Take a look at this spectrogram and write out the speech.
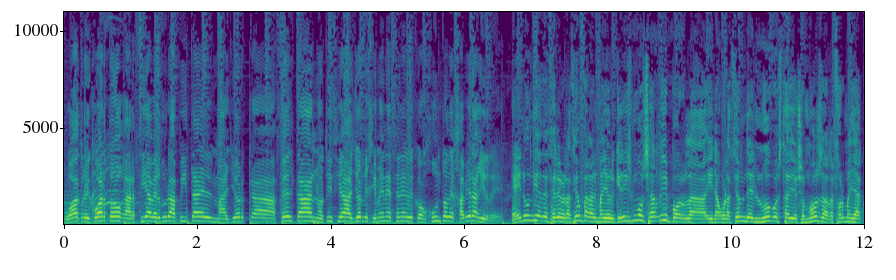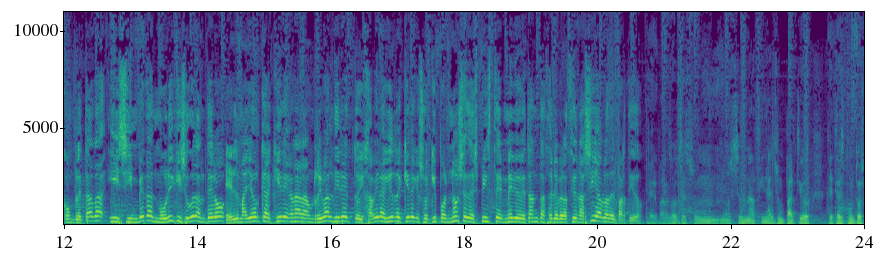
Cuatro y cuarto, García Verdura pita el Mallorca Celta. Noticias Jordi Jiménez en el conjunto de Javier Aguirre. En un día de celebración para el mallorquinismo, Charlie, por la inauguración del nuevo Estadio Somos, la reforma ya completada y sin Vedat Murik y su delantero, el Mallorca quiere ganar a un rival directo y Javier Aguirre quiere que su equipo no se despiste en medio de tanta celebración. Así habla del partido. Pero para nosotros es, un, no una final, es un partido de tres puntos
